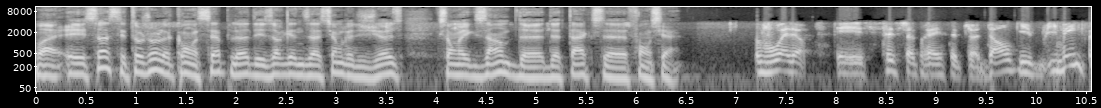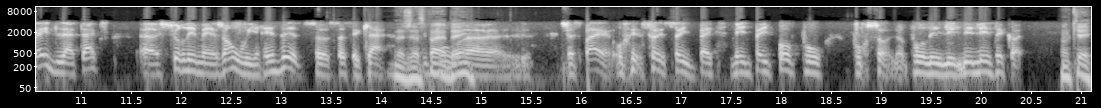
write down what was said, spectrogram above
Ouais, et ça, c'est toujours le concept là, des organisations religieuses qui sont exemptes de, de taxes euh, foncières. Voilà. Et c'est ce principe-là. Donc, il, mais il paye de la taxe euh, sur les maisons où il réside. Ça, ça c'est clair. Ben, J'espère bien. euh, J'espère. Oui, ça, ça, il paye. Mais il paye pas pour, pour ça, là, pour les, les, les écoles. OK. Euh,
